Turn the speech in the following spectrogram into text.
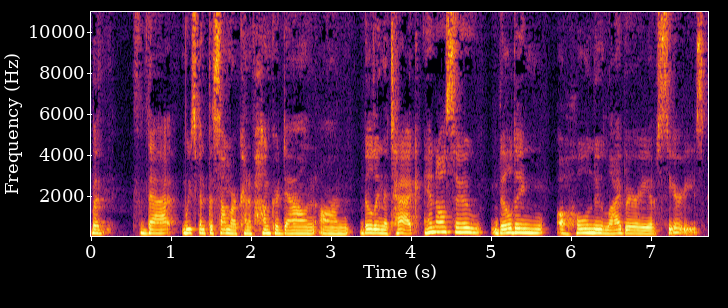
But that we spent the summer kind of hunkered down on building the tech and also building a whole new library of series.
